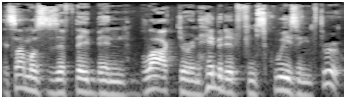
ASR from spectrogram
It's almost as if they've been blocked or inhibited from squeezing through.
